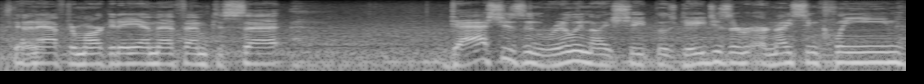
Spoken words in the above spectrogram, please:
It's got an aftermarket AM FM cassette. Dash is in really nice shape. Those gauges are, are nice and clean.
